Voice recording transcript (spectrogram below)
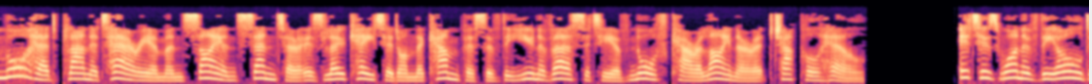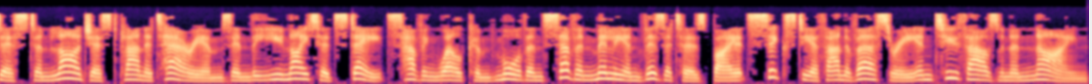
Morehead Planetarium and Science Center is located on the campus of the University of North Carolina at Chapel Hill. It is one of the oldest and largest planetariums in the United States having welcomed more than 7 million visitors by its 60th anniversary in 2009.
